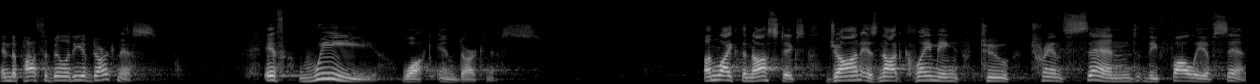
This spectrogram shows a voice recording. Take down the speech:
in the possibility of darkness. If we walk in darkness, Unlike the Gnostics, John is not claiming to transcend the folly of sin.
